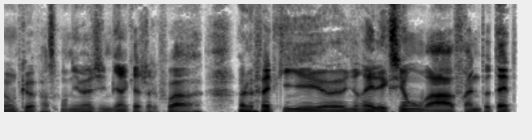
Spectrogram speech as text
donc parce qu'on imagine bien qu'à chaque fois, le fait qu'il y ait une réélection va freine peut-être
